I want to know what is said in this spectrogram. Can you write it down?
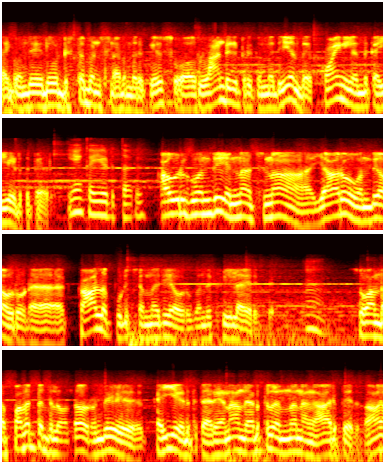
லைக் வந்து ஏதோ டிஸ்டர்பன்ஸ் நடந்திருக்கு. ஸோ அவர் விளாண்டுக்கிட்டு இருக்கும்போதே அந்த காயின்லேருந்து கையை எடுத்துட்டாரு. ஏன் கையெடுத்தாரு அவருக்கு வந்து என்னாச்சுன்னா யாரோ வந்து அவரோட காலை பிடிச்ச மாதிரி அவருக்கு வந்து ஃபீல் ஆயிருக்கு. ஸோ அந்த பதட்டத்தில் வந்து அவர் வந்து கையை எடுத்துட்டார். ஏன்னா அந்த இடத்துல இருந்தால் நாங்கள் ஆறு பேர் தான்.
